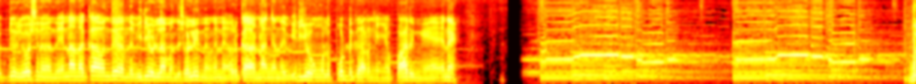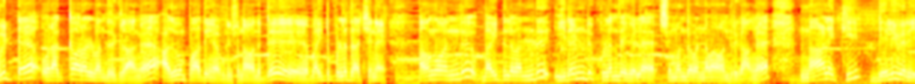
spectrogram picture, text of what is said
இப்படி ஒரு யோசனை வந்து. ஏன்னா அந்த அக்கா வந்து அந்த வீடியோ இல்லாமல் வந்து சொல்லியிருந்தவங்க என்ன ஒருக்கா நாங்கள் அந்த வீடியோ உங்களுக்கு போட்டுக்காரன் நீங்கள் பாருங்கள் என்ன? வீட்டை ஒரு அக்காரால் வந்திருக்கிறாங்க. அதுவும் பார்த்தீங்க அப்படின்னு சொன்னால் வந்துட்டு வயிற்று பிள்ளைதாச்சுன்னு அவங்க வந்து வயிற்றில் வந்து இரண்டு குழந்தைகளை சுமந்த வண்ணமாக வந்திருக்காங்க. நாளைக்கு டெலிவரி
